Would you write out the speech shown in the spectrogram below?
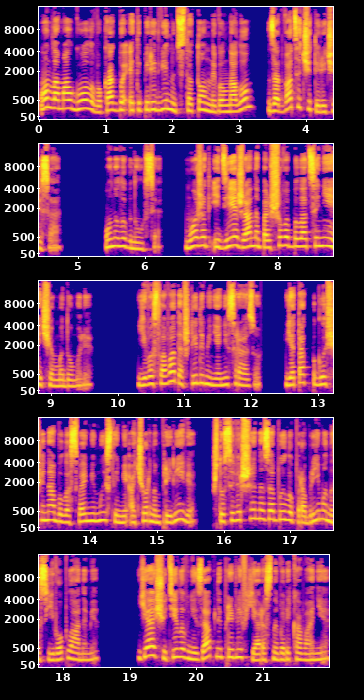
он ломал голову, как бы это передвинуть стотонный волнолом за 24 часа. Он улыбнулся. Может, идея Жанна Большого была ценнее, чем мы думали. Его слова дошли до меня не сразу. Я так поглощена была своими мыслями о черном приливе, что совершенно забыла про Бримана с его планами. Я ощутила внезапный прилив яростного ликования.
